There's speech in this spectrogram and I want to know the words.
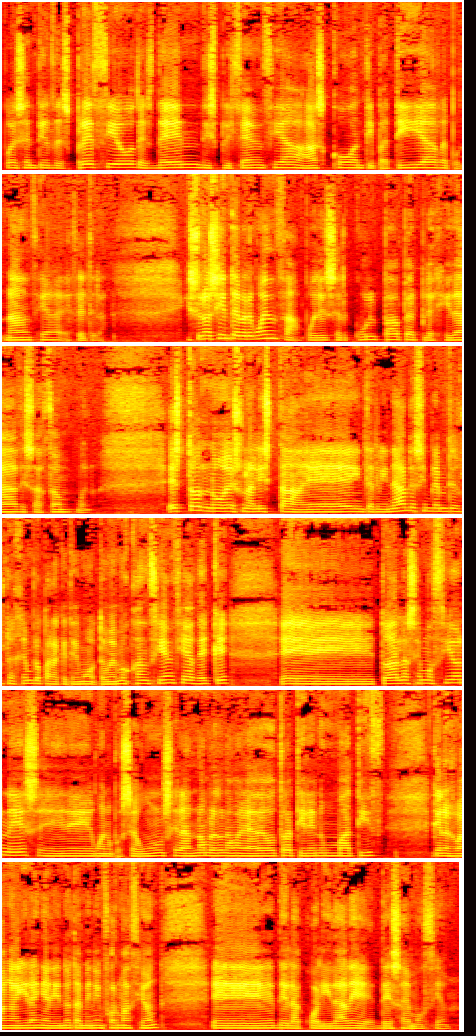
puede sentir desprecio, desdén, displicencia, asco, antipatía, repugnancia, etcétera. Y si uno siente vergüenza, puede ser culpa, perplejidad, desazón. Bueno, esto no es una lista eh, interminable, simplemente es un ejemplo para que tomemos conciencia de que eh, todas las emociones, eh, bueno, pues según se dan nombre de una manera o de otra, tienen un matiz que nos van a ir añadiendo también información de la cualidad de esa emoción.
